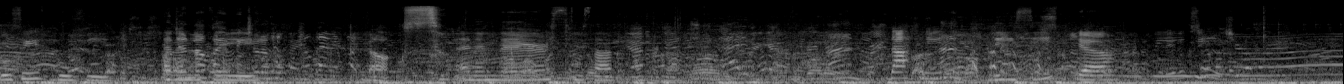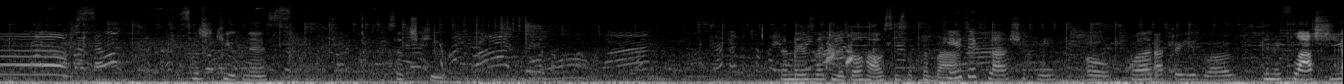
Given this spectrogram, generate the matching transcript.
Goofy? Goofy. And then the three ducks. And then there's who's that? I forgot. Daphne. Daisy. Yeah. Such cuteness. Such cute. Then there's like little houses at the back. Can you take flash of me? Oh, what? After you vlog. Let me flash you.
